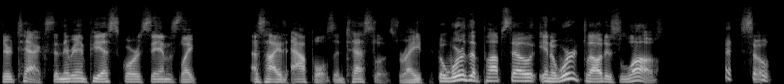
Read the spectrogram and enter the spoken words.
their text and their NPS score, Sam is like as high as Apple's and Tesla's, right? The word that pops out in a word cloud is love. So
